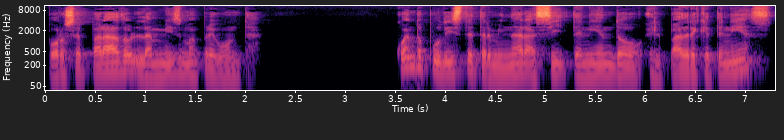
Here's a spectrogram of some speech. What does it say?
por separado la misma pregunta. ¿Cuándo pudiste terminar así teniendo el padre que tenías?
